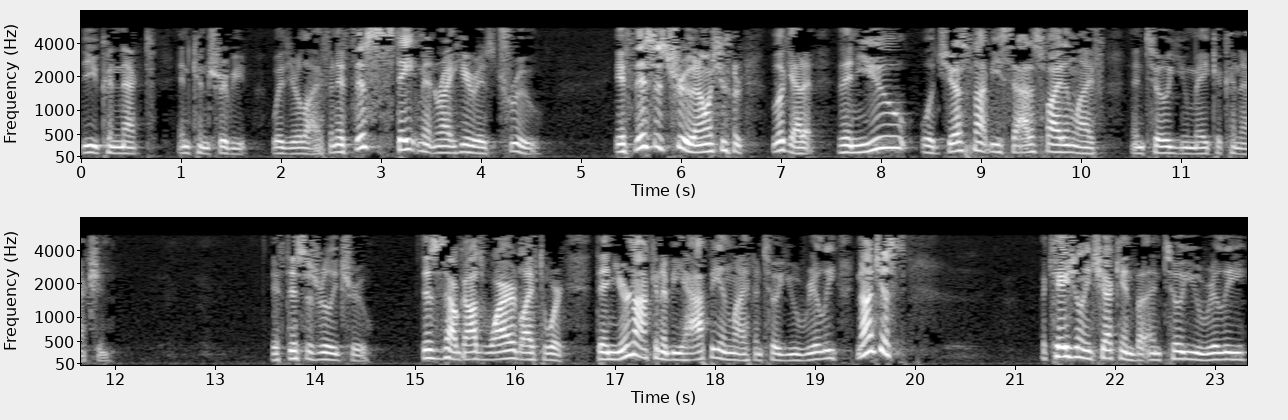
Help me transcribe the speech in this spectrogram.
that you connect and contribute with your life. And if this statement right here is true, if this is true, and I want you to look at it, then you will just not be satisfied in life until you make a connection. If this is really true, this is how God's wired life to work, then you're not going to be happy in life until you really, not just occasionally check in, but until you really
